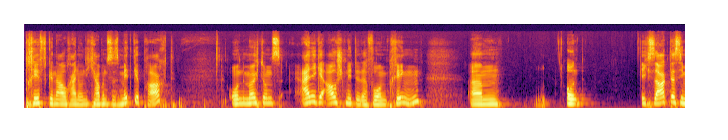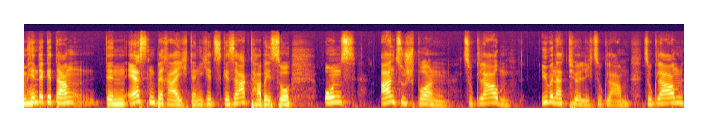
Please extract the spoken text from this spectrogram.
trifft genau rein. Und ich habe uns das mitgebracht und möchte uns einige Ausschnitte davon bringen. Ähm, und ich sage das im Hintergedanken, den ersten Bereich, den ich jetzt gesagt habe, ist so, uns anzuspornen, zu glauben, übernatürlich zu glauben, zu glauben,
